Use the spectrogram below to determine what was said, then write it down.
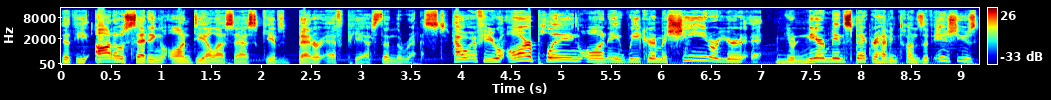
that the auto setting on DLSS gives better FPS than the rest. However, if you are playing on a weaker machine or you're, you're near min spec or having tons of issues,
